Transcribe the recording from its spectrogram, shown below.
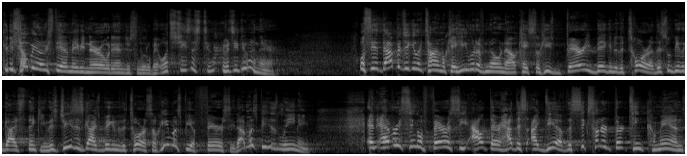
Can you help me understand, maybe narrow it in just a little bit? What's Jesus doing? What's he doing there? Well, see, at that particular time, okay, he would have known now, okay, so he's very big into the Torah. This would be the guy's thinking. This Jesus guy's big into the Torah, so he must be a Pharisee. That must be his leaning. And every single Pharisee out there had this idea of the 613 commands.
